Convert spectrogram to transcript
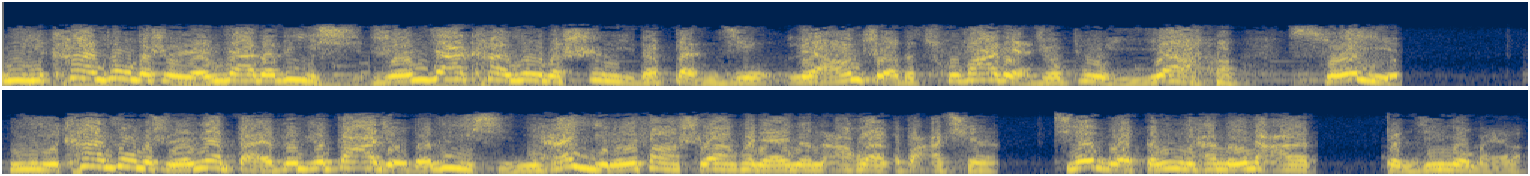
你看中的是人家的利息，人家看中的是你的本金，两者的出发点就不一样。所以，你看中的是人家百分之八九的利息，你还以为放十万块钱能拿回来个八千，结果等你还没拿，本金都没了。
